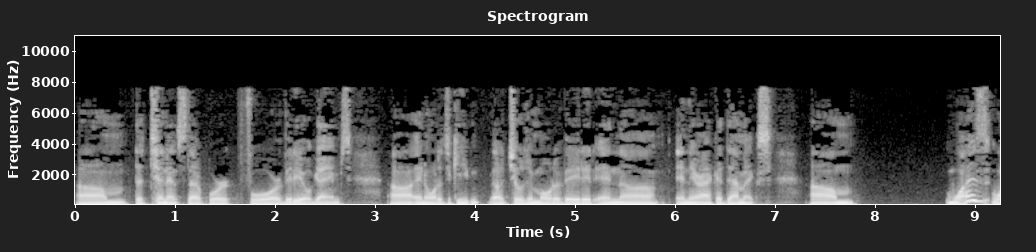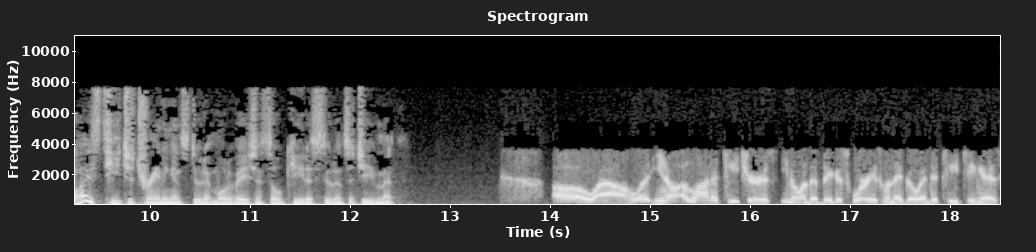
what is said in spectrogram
um, the tenets that work for video games uh, in order to keep uh, children motivated in uh, in their academics. Um, why is why is teacher training and student motivation so key to students' achievement? Oh wow. Well, you know, a lot of teachers, you know, one of the biggest worries when they go into teaching is,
